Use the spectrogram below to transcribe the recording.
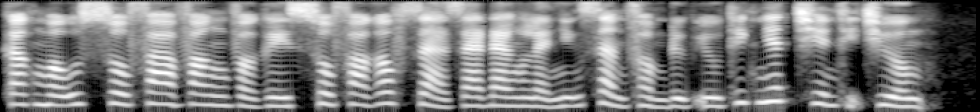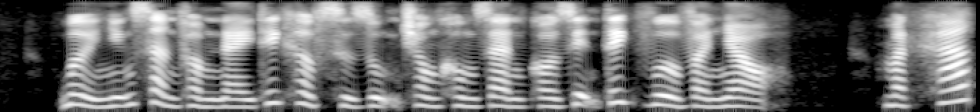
các mẫu sofa văng và ghế sofa góc giả da đang là những sản phẩm được yêu thích nhất trên thị trường. Bởi những sản phẩm này thích hợp sử dụng trong không gian có diện tích vừa và nhỏ. Mặt khác,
